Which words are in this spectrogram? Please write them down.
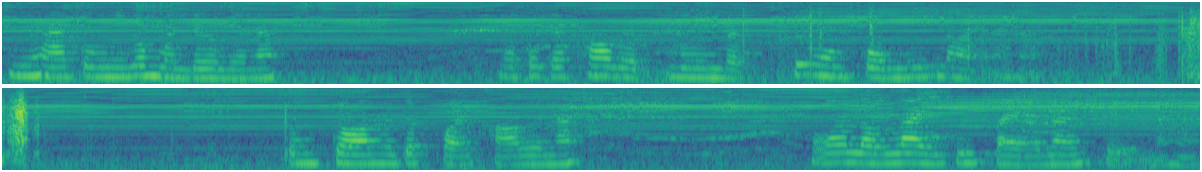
นี่นะคะตรงนี้ก็เหมือนเดิมเลยนะเราก็จะเข้าแบบมุมแบบครึ่งวงกลมนิดหน่อยนะคะ ตรงจอนเราจะปล่อยเขาเลยนะ ราะว่าเราไล่ขึ้นไปไล่เสร็จนะคะ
